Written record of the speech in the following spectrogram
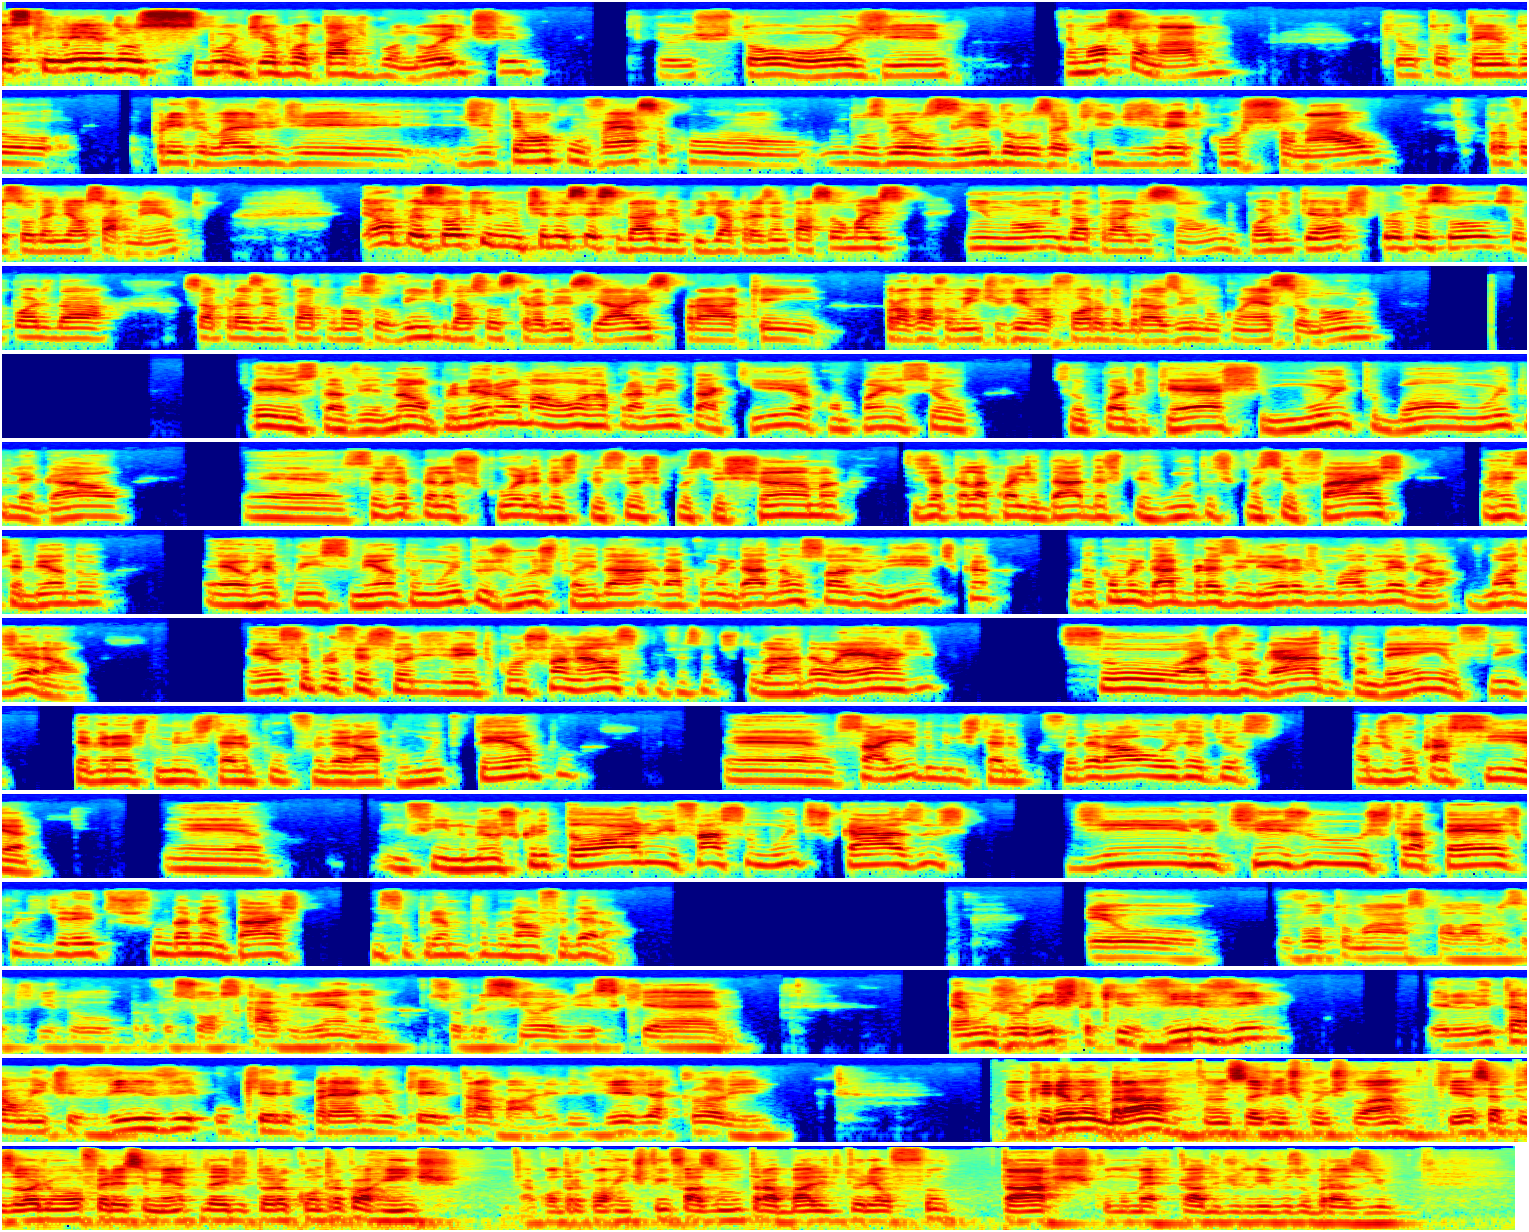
Meus queridos, bom dia, boa tarde, boa noite. Eu estou hoje emocionado que eu estou tendo o privilégio de, de ter uma conversa com um dos meus ídolos aqui de direito constitucional, o professor Daniel Sarmento. É uma pessoa que não tinha necessidade de eu pedir apresentação, mas em nome da tradição do podcast, professor, o senhor pode dar se apresentar para o nosso ouvinte, dar suas credenciais para quem provavelmente viva fora do Brasil e não conhece seu nome? Que isso, Davi. Não, primeiro é uma honra para mim estar aqui, acompanho o seu, seu podcast, muito bom, muito legal, é, seja pela escolha das pessoas que você chama, seja pela qualidade das perguntas que você faz, está recebendo é, o reconhecimento muito justo aí da, da comunidade, não só jurídica, da comunidade brasileira de modo, legal, de modo geral. Eu sou professor de Direito Constitucional, sou professor titular da UERJ, sou advogado também, eu fui integrante do Ministério Público Federal por muito tempo, é, saí do Ministério Público Federal, hoje exerço advocacia, é, enfim, no meu escritório e faço muitos casos de litígio estratégico de direitos fundamentais no Supremo Tribunal Federal. Eu vou tomar as palavras aqui do professor Oscar Vilhena sobre o senhor. Ele disse que é, é um jurista que vive ele literalmente vive o que ele prega e o que ele trabalha. Ele vive aquilo ali. Eu queria lembrar, antes da gente continuar, que esse episódio é um oferecimento da editora Contracorrente. A Contracorrente vem fazendo um trabalho editorial fantástico no mercado de livros do Brasil.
